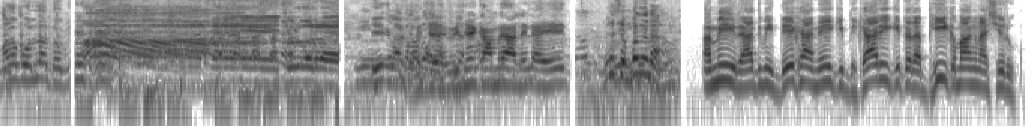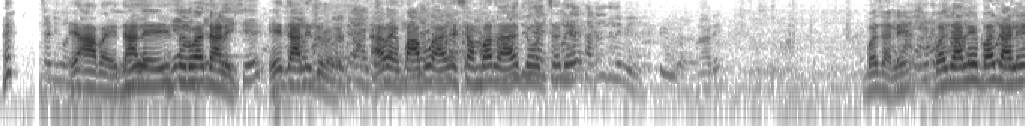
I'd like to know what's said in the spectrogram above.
मला बोलला तो. एक लाख विजय कांबळे आलेले आहेत. अमीर आदमी देखा नहीं कि भिखारी की तरह भीख मांगना शुरू। हे हा भाई झाले ही सुरुवात झाली. हे झाली सुरुवात. हा भाई बाबू आले शंभर झाले दोनशे दे. बस झाले बस झाले बस झाले.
